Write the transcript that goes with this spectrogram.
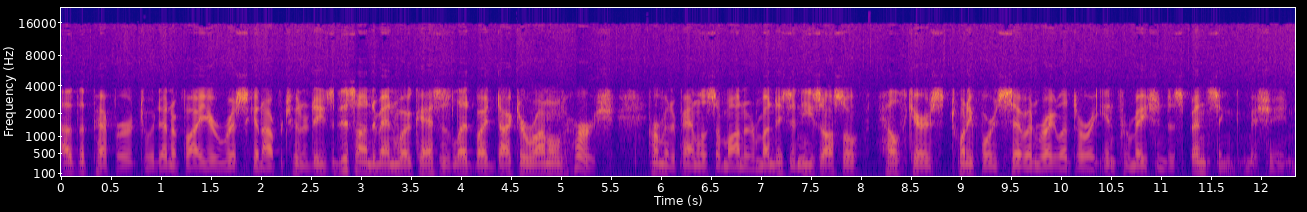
of the Pepper to identify your risks and opportunities. This on-demand webcast is led by Dr. Ronald Hirsch, permanent panelist on Monitor Mondays, and he's also healthcare's 24-7 regulatory information dispensing machine.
